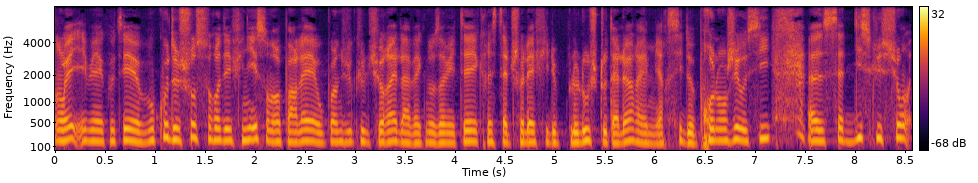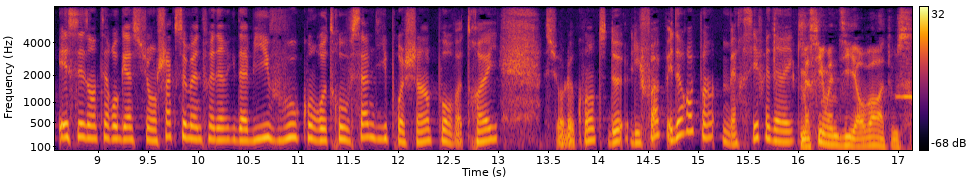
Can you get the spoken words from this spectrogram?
Oui, et eh bien écoutez, beaucoup de choses se redéfinissent. On en parlait au point de vue culturel avec nos invités, Christelle Cholet, Philippe Lelouch tout à l'heure, et merci de prolonger aussi euh, cette discussion et ces interrogations. Chaque semaine, Frédéric Dabi, vous qu'on retrouve samedi prochain pour votre œil sur le compte de l'IFOP et d'Europe 1. Merci Frédéric. Merci Wendy, au revoir à tous.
